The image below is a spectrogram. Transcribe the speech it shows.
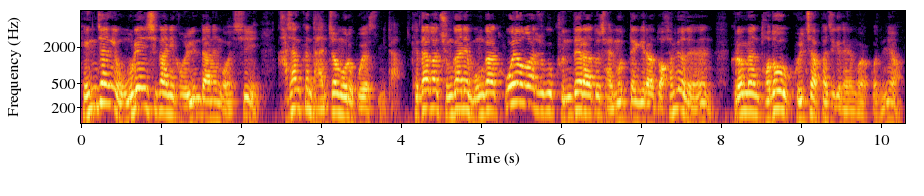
굉장히 오랜 시간이 걸린다는 것이 가장 큰 단점으로 보였습니다. 게다가 중간에 뭔가 꼬여가지고 군대라도 잘못되기라도 하면은 그러면 더더욱 골치 아파지게 되는 거였거든요.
